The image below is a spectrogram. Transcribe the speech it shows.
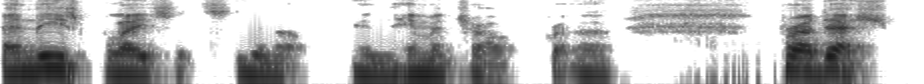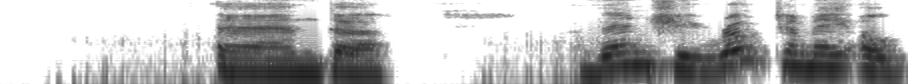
and these places, you know, in Himachal uh, Pradesh. And uh, then she wrote to me, oh,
